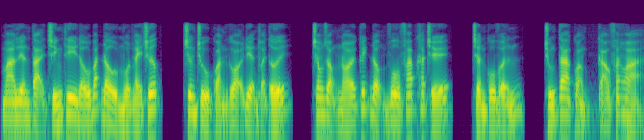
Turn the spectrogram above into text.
Mà liên tại chính thi đấu bắt đầu một ngày trước, trương chủ quản gọi điện thoại tới, trong giọng nói kích động vô pháp khắc chế, trần cố vấn, chúng ta quảng cáo phát hỏa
